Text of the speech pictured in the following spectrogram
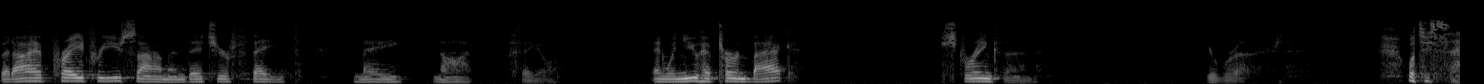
But I have prayed for you, Simon, that your faith may not fail. And when you have turned back, strengthen your brothers. What's he saying?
